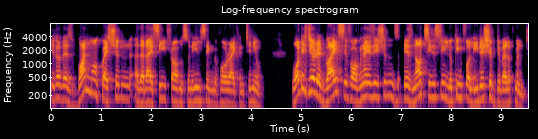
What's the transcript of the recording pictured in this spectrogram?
you know, there's one more question that I see from Sunil Singh before I continue. What is your advice if organizations is not seriously looking for leadership development,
